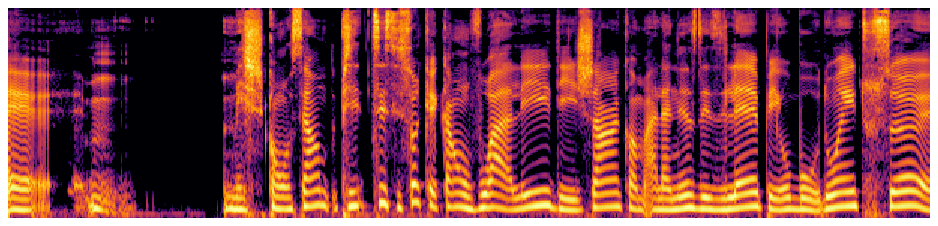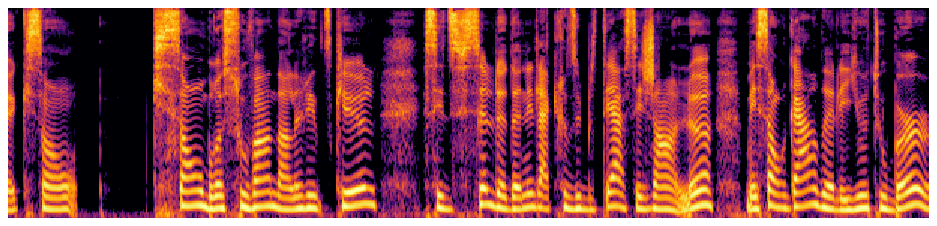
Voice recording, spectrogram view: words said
Euh, mais je suis consciente. Puis, tu sais, c'est sûr que quand on voit aller des gens comme Alanis Desilets et au Baudouin, tout ça, euh, qui sont qui sombrent souvent dans le ridicule, c'est difficile de donner de la crédibilité à ces gens-là. Mais si on regarde les YouTubers,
